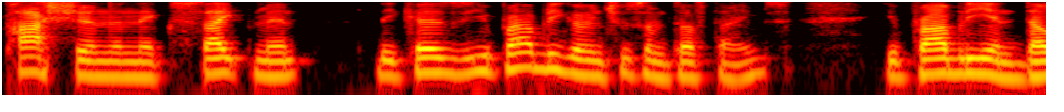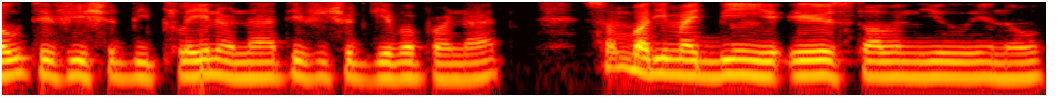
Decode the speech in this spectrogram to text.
passion and excitement because you're probably going through some tough times. You're probably in doubt if you should be playing or not, if you should give up or not. Somebody might be in your ears telling you, you know,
